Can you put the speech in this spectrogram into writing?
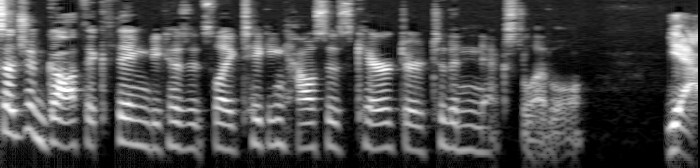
such a gothic thing because it's like taking house's character to the next level Yeah,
